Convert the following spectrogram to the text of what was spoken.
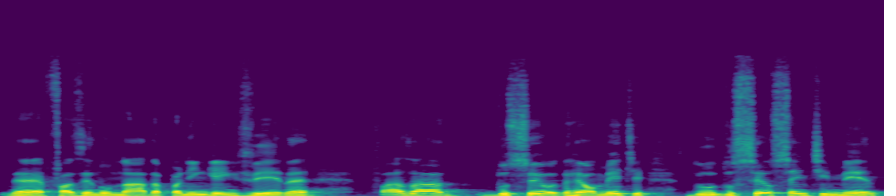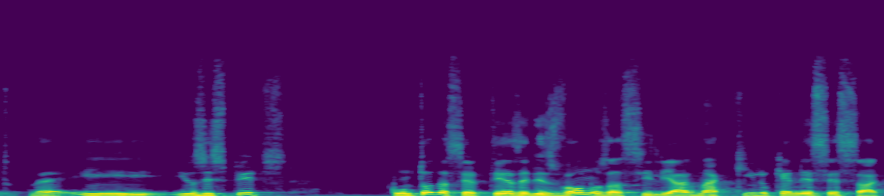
né, fazendo nada para ninguém ver, né? Faz a, do seu realmente do, do seu sentimento, né? E, e os espíritos com toda certeza eles vão nos auxiliar naquilo que é necessário.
